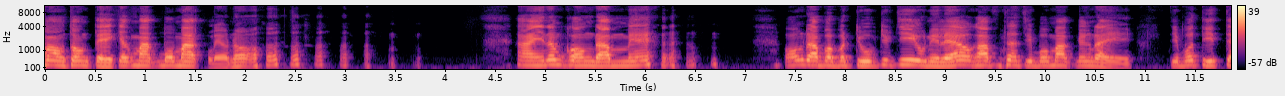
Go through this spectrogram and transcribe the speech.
ห้องท้องแตกจักมักบ่มักแล้วเนาะให้น้ำคองดำแหม่คองดำประจูบจิ้วๆนี่แล้วครับ ถ้าสิบ่มักจังไดสิบ่ติดใจ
